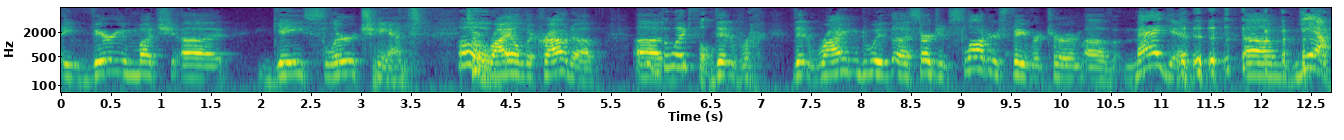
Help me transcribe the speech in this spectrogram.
a very much uh, gay slur chant Oh. to rile the crowd up. Uh, delightful. That that rhymed with uh, Sergeant Slaughter's favorite term of maggot. um, yeah,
